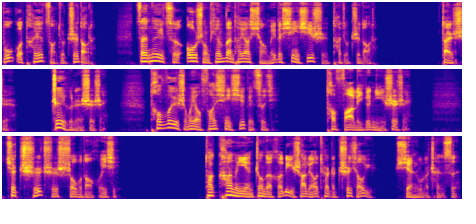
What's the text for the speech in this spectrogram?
不过他也早就知道了，在那次欧胜天问他要小梅的信息时，他就知道了，但是。这个人是谁？他为什么要发信息给自己？他发了一个“你是谁”，却迟迟收不到回信。他看了一眼正在和丽莎聊天的池小雨，陷入了沉思。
